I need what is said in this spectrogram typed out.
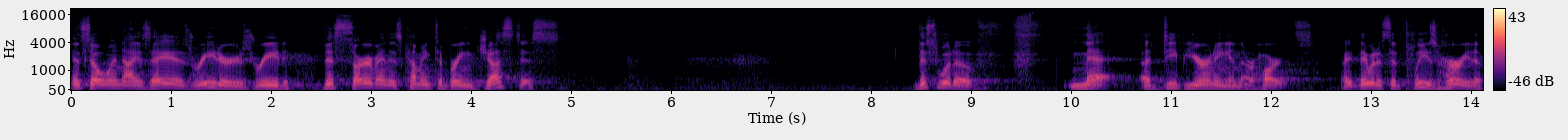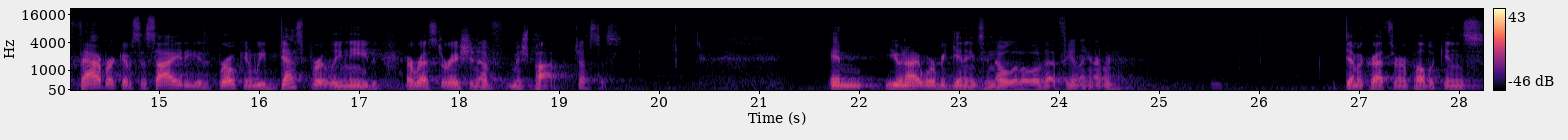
And so when Isaiah's readers read, This servant is coming to bring justice, this would have met a deep yearning in their hearts. Right? They would have said, Please hurry, the fabric of society is broken. We desperately need a restoration of mishpat, justice. And you and I, we're beginning to know a little of that feeling, aren't we? Democrats and Republicans,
